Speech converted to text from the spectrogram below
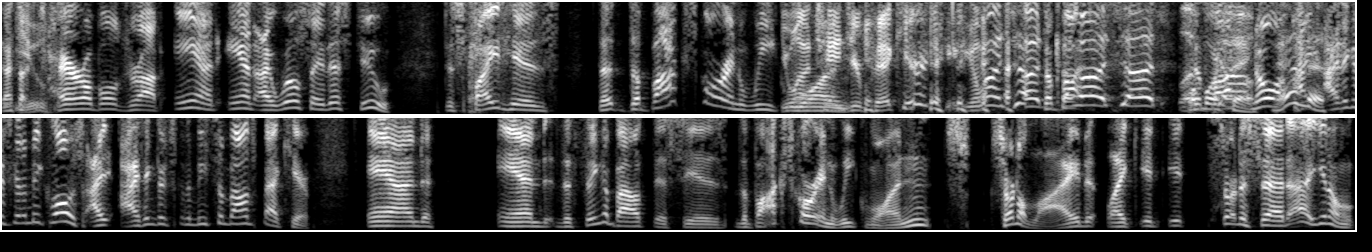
That's at a you. terrible drop. And and I will say this too, despite his the the box score in week one. You want to change your pick here? Come on, Judd. The Come bo- on, Judd. the One more bo- thing. No, I. I think it's going to be close. I, I think there's going to be some bounce back here. And and the thing about this is the box score in week one s- sort of lied. Like it it sort of said, ah, you know,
